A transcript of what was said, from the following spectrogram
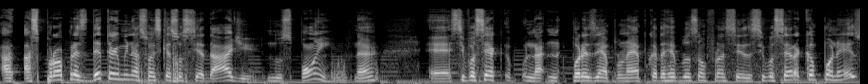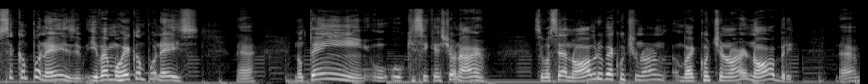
a, as próprias determinações que a sociedade nos põe, né? É, se você, na, por exemplo, na época da Revolução Francesa, se você era camponês, você é camponês e vai morrer camponês, né? Não tem o, o que se questionar. Se você é nobre, vai continuar, vai continuar nobre, né?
